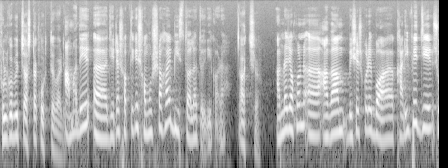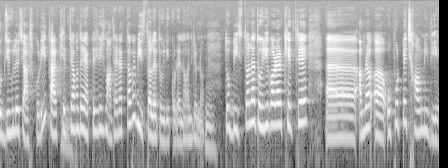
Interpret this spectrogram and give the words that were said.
ফুলকপির চাষটা করতে পারি? আমাদের যেটা সব থেকে সমস্যা হয় বীজতলা তৈরি করা। আচ্ছা। আমরা যখন আগাম বিশেষ করে খারিফের যে সবজিগুলো চাষ করি তার ক্ষেত্রে আমাদের একটা জিনিস মাথায় রাখতে হবে বীজতলা তৈরি করে নেওয়ার জন্য। তো বীজতলা তৈরি করার ক্ষেত্রে আহ, আমরা ওপরটে ছাউনি দিয়ে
